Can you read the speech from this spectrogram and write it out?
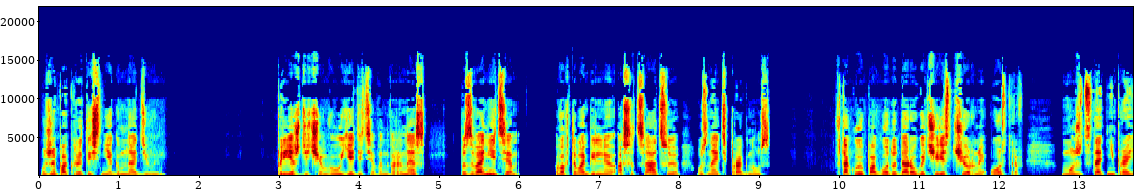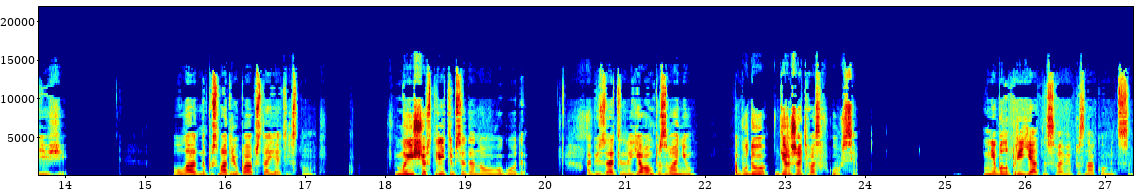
уже покрытый снегом на дюйм. Прежде чем вы уедете в Инвернес, позвоните в автомобильную ассоциацию, узнайте прогноз. В такую погоду дорога через Черный остров может стать непроезжей. Ладно, посмотрю по обстоятельствам. Мы еще встретимся до Нового года. Обязательно, я вам позвоню. Буду держать вас в курсе. Мне было приятно с вами познакомиться.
